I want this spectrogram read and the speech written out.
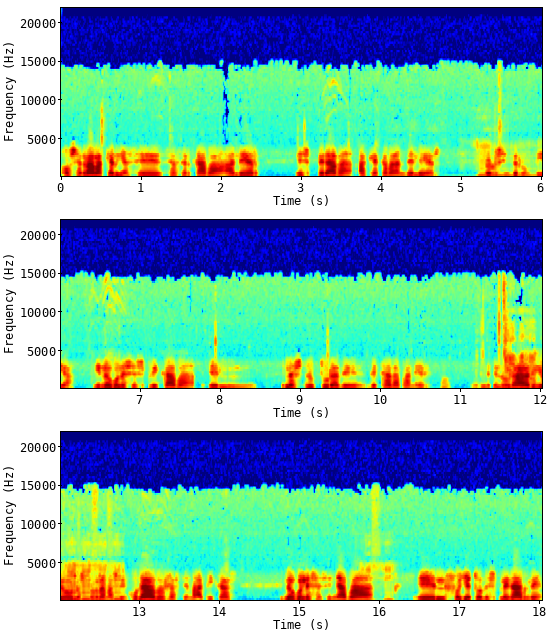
observaba que alguien se, se acercaba a leer, esperaba a que acabaran de leer, no los Mm. interrumpía. Y luego les explicaba el, la estructura de, de cada panel, ¿no? el, horario, los programas vinculados, las temáticas. Luego les enseñaba el folleto desplegable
